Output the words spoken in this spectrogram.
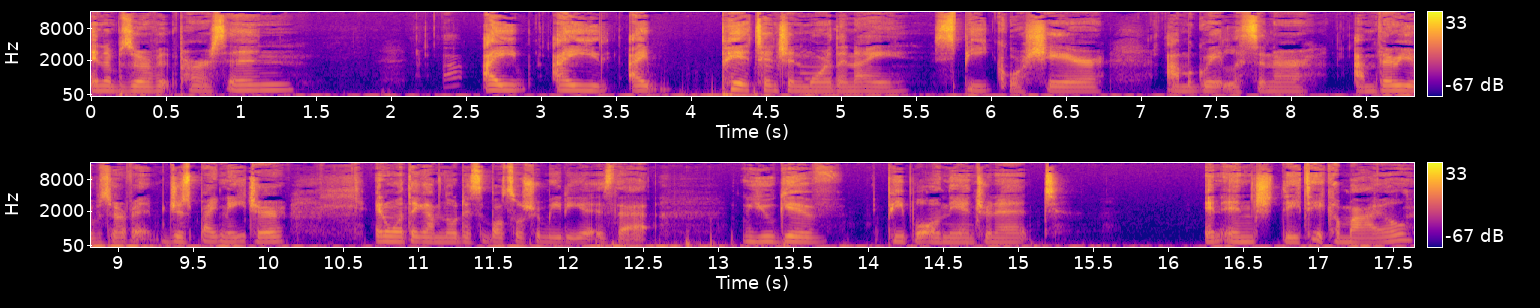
an observant person, I I I pay attention more than I speak or share. I'm a great listener. I'm very observant just by nature. And one thing I've noticed about social media is that you give people on the internet an inch, they take a mile.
